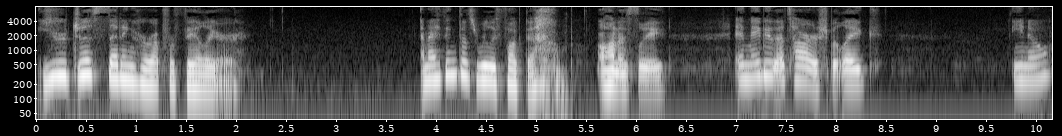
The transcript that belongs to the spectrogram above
you're just setting her up for failure. And I think that's really fucked up, honestly. And maybe that's harsh, but like, you know,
